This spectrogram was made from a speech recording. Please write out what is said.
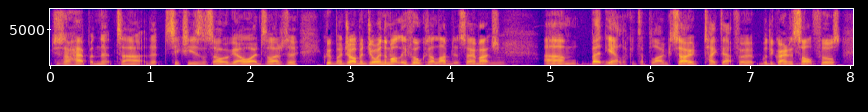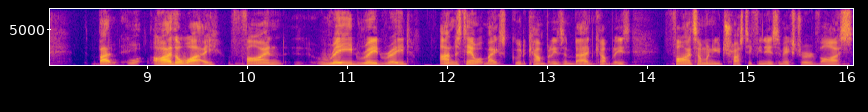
just so happened that uh, that six years or so ago, I decided to quit my job and join the Motley Fool because I loved it so much. Um, but yeah, look, it's a plug. So take that for with a grain of salt, fools. But either way, find, read, read, read. Understand what makes good companies and bad companies. Find someone you trust if you need some extra advice.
